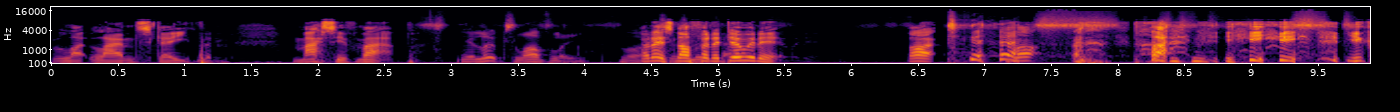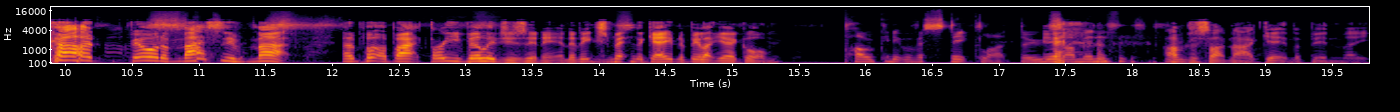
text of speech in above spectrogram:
like landscape and massive map, it looks lovely. Like, and there's nothing to do in it. Like, it. you can't build a massive map and put about three villages in it and then expect the game to be like, yeah, go on. Poking it with a stick, like do Yeah. something. I'm just like, nah, get in the bin, mate.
